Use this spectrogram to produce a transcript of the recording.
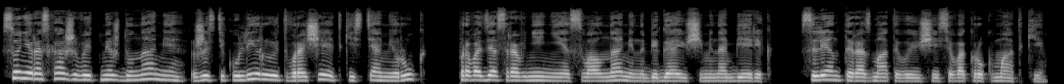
Соня расхаживает между нами, жестикулирует, вращает кистями рук, проводя сравнение с волнами, набегающими на берег, с лентой, разматывающейся вокруг матки.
